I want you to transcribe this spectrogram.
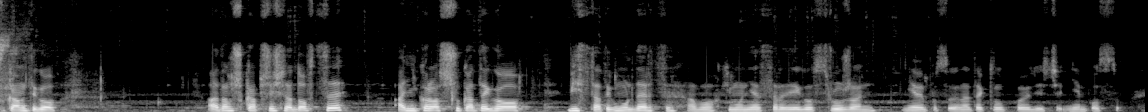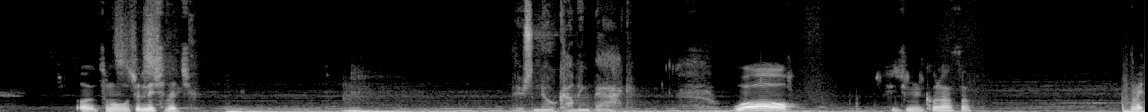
szukamy tego... Adam szuka prześladowcy, a Nikolas szuka tego... Bista, tego mordercy. Albo kim on jest, jego stróża. Nie wiem po co, nawet jak to powiedzieć, nie wiem po co. O, co mam o tym myśleć. There's no coming back. Wow! Widzimy Nikolasa. Dawaj.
